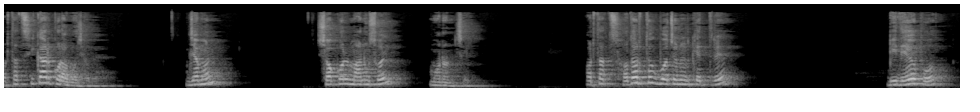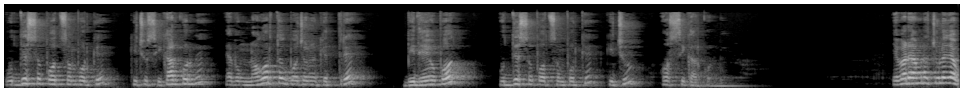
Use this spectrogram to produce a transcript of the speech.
অর্থাৎ স্বীকার করা বোঝাবে। যেমন, সকল মানুষই মরণশীল। অর্থাৎ সদর্থক বচনের ক্ষেত্রে বিধেয় পদ, উদ্দেশ্য পদ সম্পর্কে কিছু স্বীকার করবে এবং নগর্থক বচনের ক্ষেত্রে বিধেয় পদ, উদ্দেশ্য পদ সম্পর্কে কিছু অস্বীকার করবে। এবারে আমরা চলে যাব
